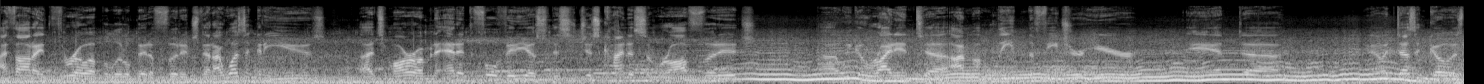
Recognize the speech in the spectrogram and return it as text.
I thought I'd throw up a little bit of footage that I wasn't going to use. Uh, tomorrow I'm going to edit the full video, so this is just kind of some raw footage. Uh, we go right into, I'm, I'm leading the feature here, and uh, you know, it doesn't go as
